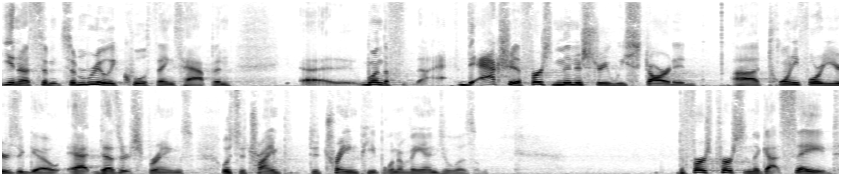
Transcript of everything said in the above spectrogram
you know, some, some really cool things happened. Uh, one of the, the, actually the first ministry we started uh, 24 years ago at Desert Springs was to try and, to train people in evangelism. The first person that got saved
